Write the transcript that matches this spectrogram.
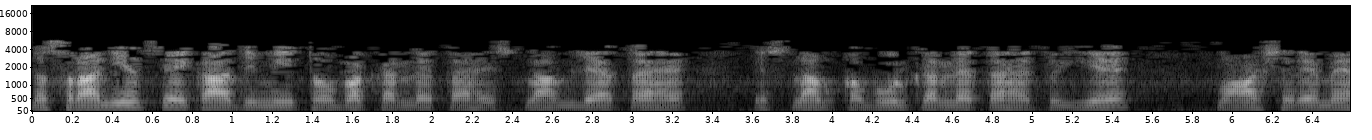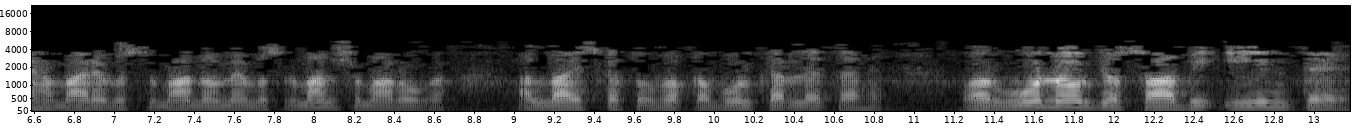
نصرانیت سے ایک آدمی توبہ کر لیتا ہے، اسلام لے آتا ہے، اسلام قبول کر لیتا ہے، تو یہ معاشرے میں، ہمارے مسلمانوں میں مسلمان شمار ہوگا۔ اللہ اس کا توبہ قبول کر لیتا ہے۔ اور وہ لوگ جو صابئین تھے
